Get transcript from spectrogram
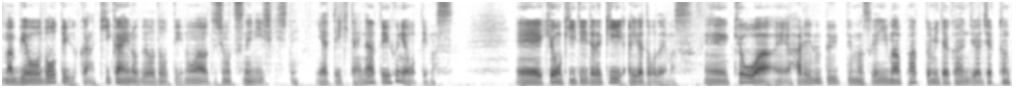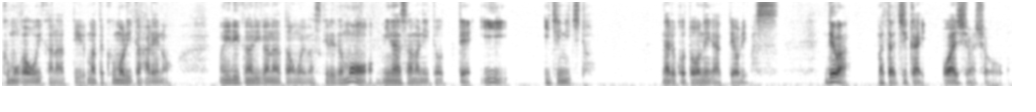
まあ平等というか、機械の平等っていうのは私も常に意識してやっていきたいなというふうに思っています。えー、今日も聞いていただきありがとうございます。えー、今日は、え、晴れると言ってますが、今パッと見た感じは若干雲が多いかなっていう、また曇りと晴れの、ま、入れ替わりかなとは思いますけれども、皆様にとっていい一日となることを願っております。では、また次回お会いしましょう。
